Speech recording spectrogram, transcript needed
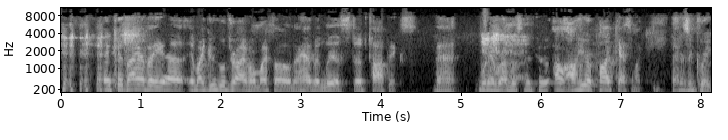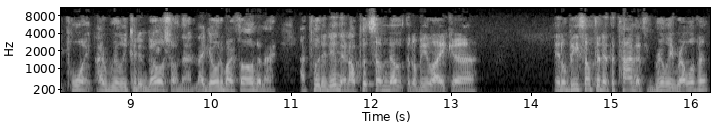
that. and because I have a uh, in my Google Drive on my phone, I have a list of topics that whenever I'm listening to, I'll, I'll hear a podcast. I'm like, that is a great point. I really could embellish on that. And I go to my phone and I, I put it in there and I'll put some note that'll be like, uh, it'll be something at the time that's really relevant.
